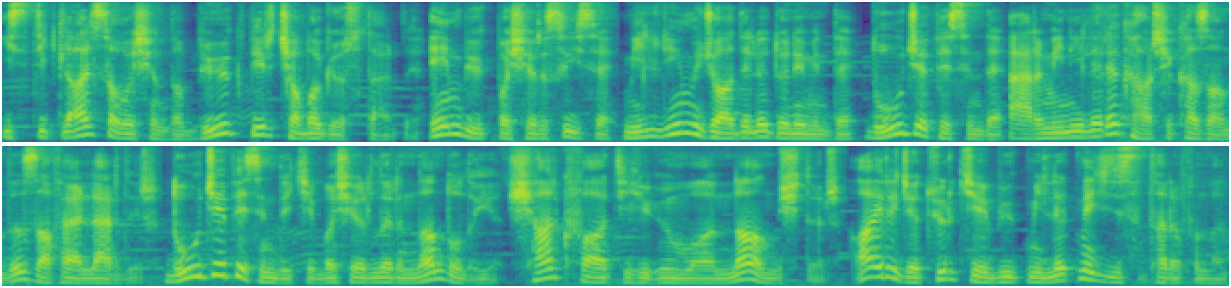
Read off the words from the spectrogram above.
İstiklal Savaşı'nda büyük bir çaba gösterdi. En büyük başarısı ise milli mücadele döneminde Doğu cephesinde Ermenilere karşı kazandığı zaferlerdir. Doğu cephesindeki başarılarından dolayı Şark Fatihi unvanını almıştır. Ayrıca Türkiye Büyük Millet Meclisi tarafından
